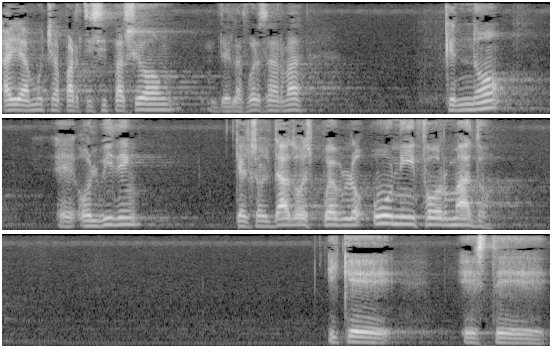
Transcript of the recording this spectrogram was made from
haya mucha participación de las Fuerzas Armadas, que no eh, olviden que el soldado es pueblo uniformado y que este,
